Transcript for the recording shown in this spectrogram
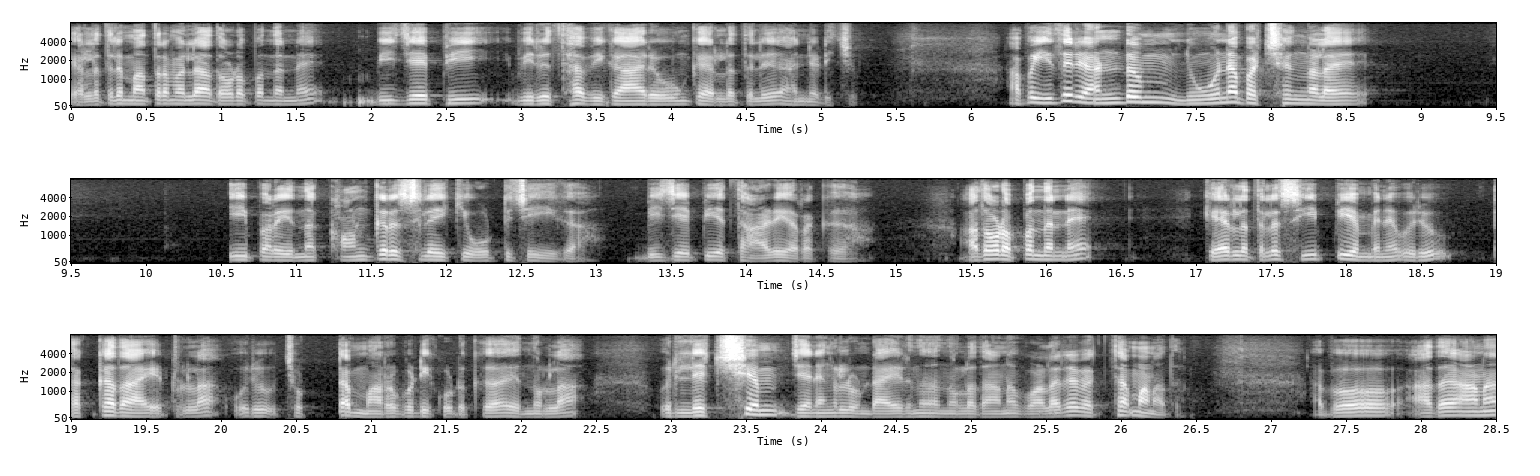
കേരളത്തിൽ മാത്രമല്ല അതോടൊപ്പം തന്നെ ബി ജെ പി വിരുദ്ധ വികാരവും കേരളത്തിൽ അന്വടിച്ചു അപ്പോൾ ഇത് രണ്ടും ന്യൂനപക്ഷങ്ങളെ ഈ പറയുന്ന കോൺഗ്രസ്സിലേക്ക് വോട്ട് ചെയ്യുക ബി ജെ പിയെ താഴെ ഇറക്കുക. അതോടൊപ്പം തന്നെ കേരളത്തിലെ സി പി എമ്മിന് ഒരു തക്കതായിട്ടുള്ള ഒരു ചുട്ട മറുപടി കൊടുക്കുക എന്നുള്ള ഒരു ലക്ഷ്യം ജനങ്ങളുണ്ടായിരുന്നു എന്നുള്ളതാണ് വളരെ വ്യക്തമാണത്. അപ്പോൾ അതാണ്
